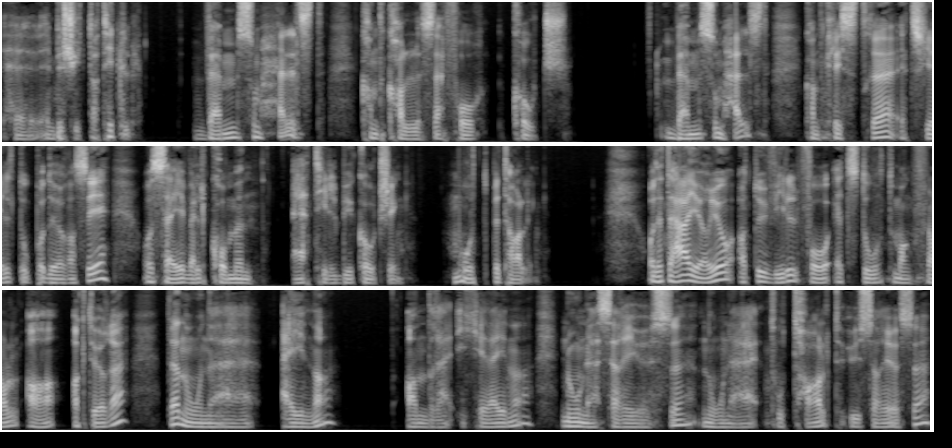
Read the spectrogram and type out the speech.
eh, en beskytta tittel. Hvem som helst kan kalle seg for coach. Hvem som helst kan klistre et skilt opp på døra si og si velkommen, jeg tilbyr coaching, mot betaling. Og dette her gjør jo at du vil få et stort mangfold av aktører, der noen er egnet, andre er ikke egnet, Noen er seriøse, noen er totalt useriøse.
